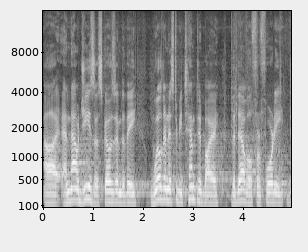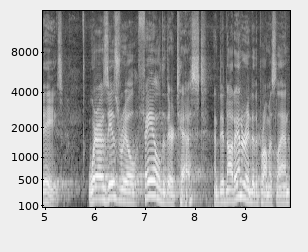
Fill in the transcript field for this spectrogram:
Uh, and now Jesus goes into the wilderness to be tempted by the devil for 40 days. Whereas Israel failed their test and did not enter into the promised land,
